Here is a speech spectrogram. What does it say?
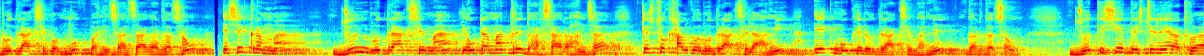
रुद्राक्षको मुख भनी चर्चा गर्दछौँ। यसै क्रममा जुन रुद्राक्षमा एउटा मात्रै धर्सा रहन्छ त्यस्तो खालको रुद्राक्षलाई हामी एक मुखे रुद्राक्ष भन्ने गर्दछौँ। ज्योतिषीय दृष्टिले अथवा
